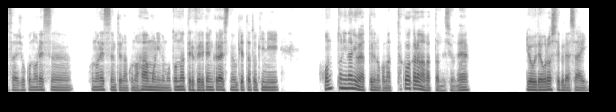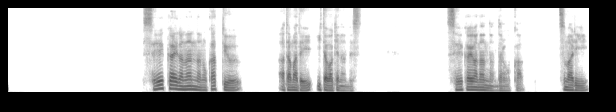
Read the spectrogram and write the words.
最初このレッスン、このレッスンっていうのはこのハーモニーの元になっているフェルデンクライスの受けたときに、本当に何をやってるのか全くわからなかったんですよね。両腕下ろしてください。正解が何なのかっていう頭でいたわけなんです。正解は何なんだろうか。つまり、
